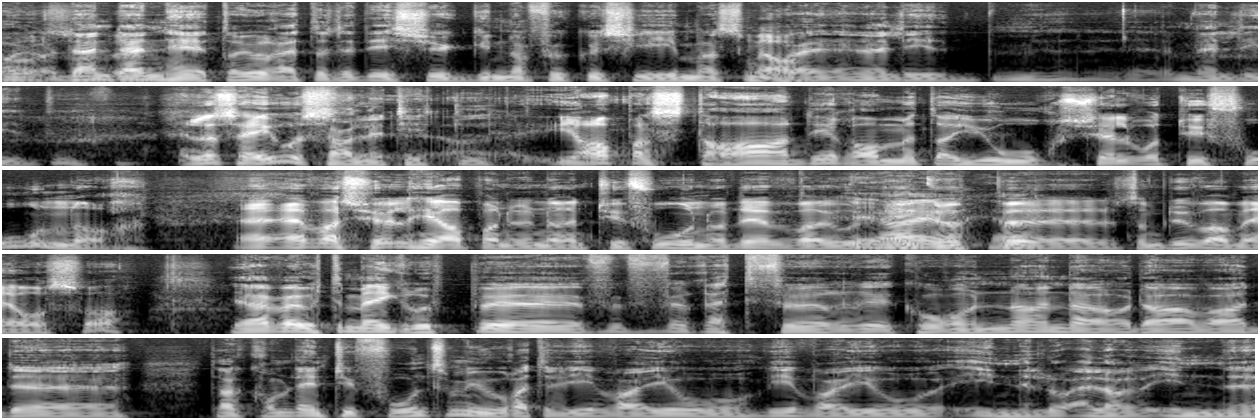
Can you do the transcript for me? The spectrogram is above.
Og altså. den, den heter jo rett og slett 'I skyggen av Fukushima', som er en veldig, veldig Ellers er jo. Japan stadig rammet av jordskjelv og tyfoner. Jeg var selv i Japan under en tyfon, og det var jo Ja, en ja, gruppe som du var med også. Jeg var ute med ei gruppe rett før koronaen, da, og da, var det, da kom det en tyfon som gjorde at vi var jo, vi var jo inne, eller inne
